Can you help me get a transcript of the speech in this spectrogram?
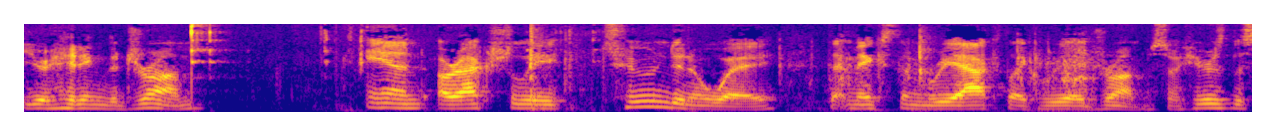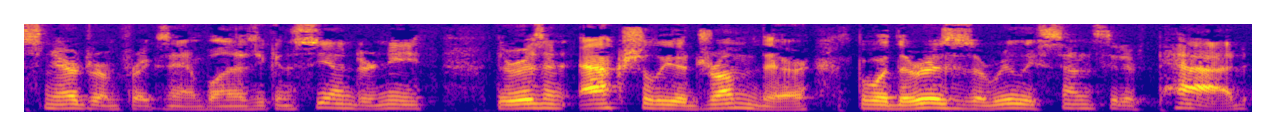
you're hitting the drum and are actually tuned in a way that makes them react like real drums. So here's the snare drum, for example, and as you can see underneath, there isn't actually a drum there, but what there is is a really sensitive pad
